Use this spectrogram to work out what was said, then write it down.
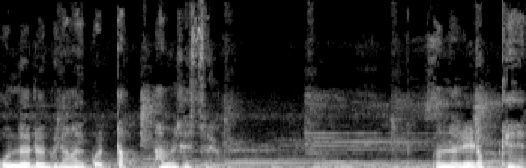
오늘은 그냥 아예 꼴딱 밤을 샜어요. 오늘 이렇게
